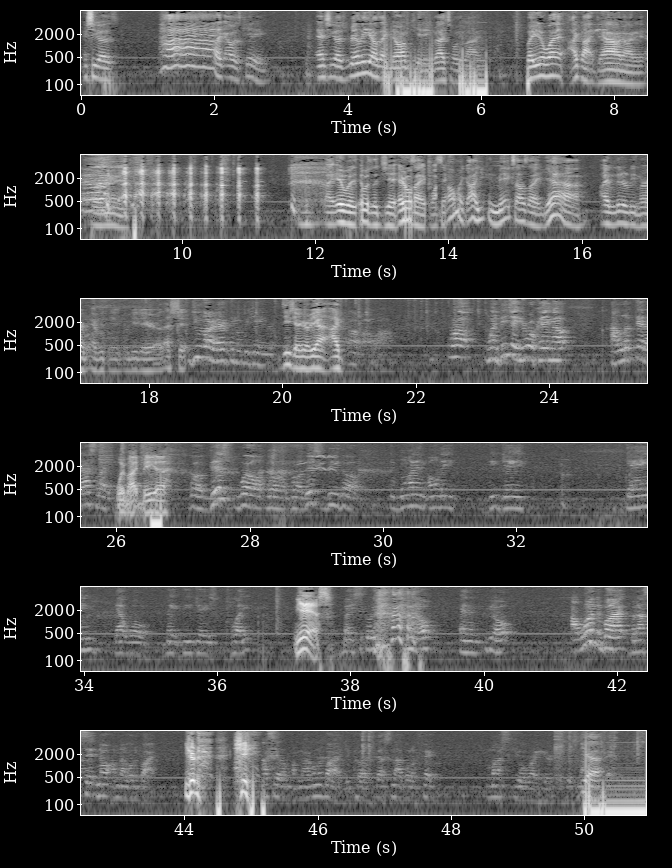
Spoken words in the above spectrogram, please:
And she goes, "Ah!" Like I was kidding. And she goes, "Really?" I was like, "No, I'm kidding," but I totally lied. But you know what? I got down on it for a minute. like it was, it was legit. Everyone was like "Oh my god, you can mix." I was like, "Yeah." I literally learned everything from DJ Hero. That shit. you learned everything with DJ Hero. DJ Hero, yeah. I Oh, oh, wow. Well, when DJ Hero came out, I looked at it. I was like, We might be. Uh, well, this, well, well, well, this be the the one and only DJ game that will make DJs play. yes. basically, you know. And then, you know, I wanted to buy it, but I said no, I'm not going to buy it. You're. You, I said I'm, I'm not going to buy it because that's not going to affect my skill right here. Yeah.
